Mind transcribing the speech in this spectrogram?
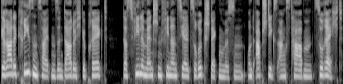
Gerade Krisenzeiten sind dadurch geprägt, dass viele Menschen finanziell zurückstecken müssen und Abstiegsangst haben, zu Recht,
